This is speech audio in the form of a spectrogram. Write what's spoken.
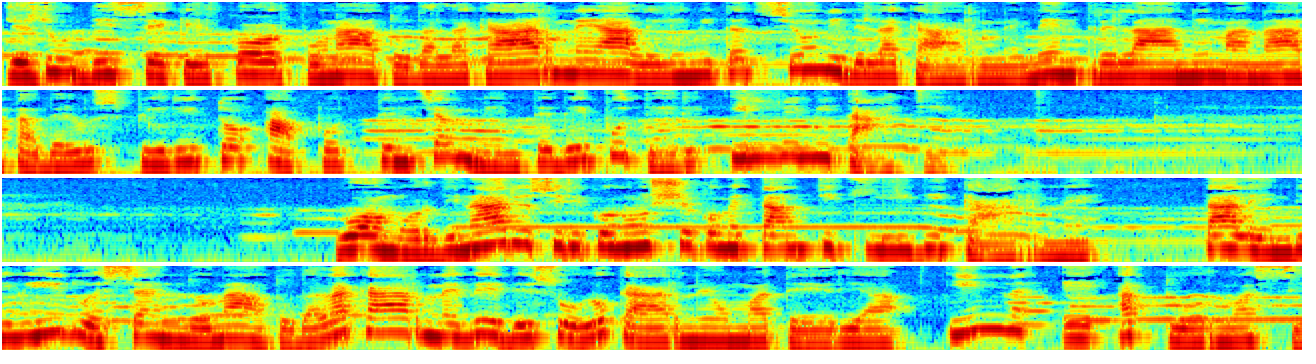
Gesù disse che il corpo nato dalla carne ha le limitazioni della carne, mentre l'anima nata dello spirito ha potenzialmente dei poteri illimitati. L'uomo ordinario si riconosce come tanti chili di carne. Tale individuo, essendo nato dalla carne, vede solo carne o materia in e attorno a sé.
